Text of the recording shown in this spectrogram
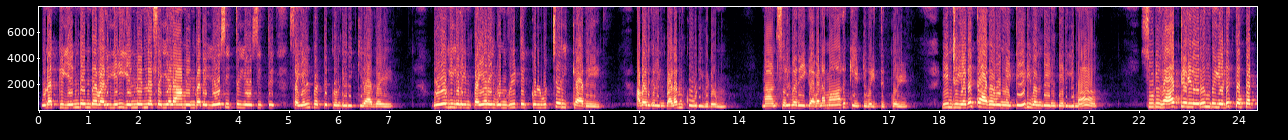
உனக்கு எந்தெந்த வழியில் என்னென்ன செய்யலாம் என்பதை யோசித்து யோசித்து செயல்பட்டு கொண்டிருக்கிறார்கள். துரோகிகளின் பெயரை உன் வீட்டுக்குள் உச்சரிக்காதே. அவர்களின் பலம் கூடிவிடும். நான் சொல்வதை கவனமாக கேட்டு வைத்துக்கொள். இன்று எதற்காக உன்னை தேடி வந்தேன் தெரியுமா? சுடுகாற்றில் இருந்து எடுக்கப்பட்ட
